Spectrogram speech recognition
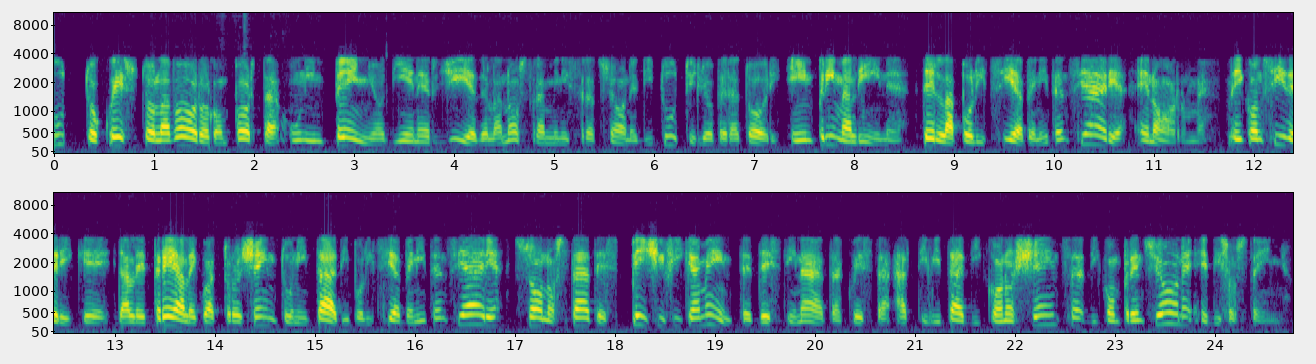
tutto questo lavoro comporta un impegno di energie della nostra amministrazione, di tutti gli operatori e in prima linea della polizia penitenziaria enorme. Lei consideri che dalle 3 alle 400 unità di polizia penitenziaria sono state specificamente destinate a questa attività di conoscenza, di comprensione e di sostegno.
